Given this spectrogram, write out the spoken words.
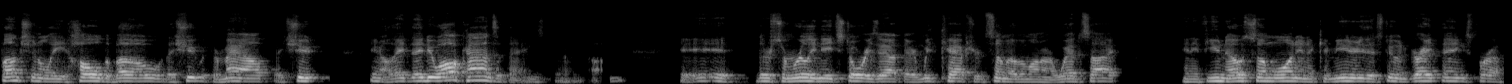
functionally hold the bow. They shoot with their mouth. They shoot, you know, they they do all kinds of things. Um, it, it, there's some really neat stories out there, we've captured some of them on our website. And if you know someone in a community that's doing great things for a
